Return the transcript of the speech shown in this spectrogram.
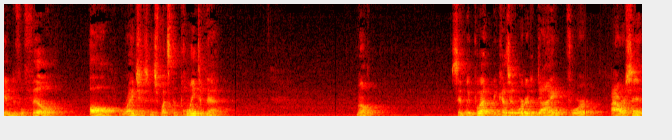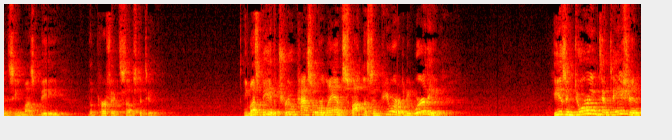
him to fulfill all righteousness? What's the point of that? Well, simply put, because in order to die for our sins, he must be the perfect substitute. He must be the true Passover lamb, spotless and pure, to be worthy. He is enduring temptation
